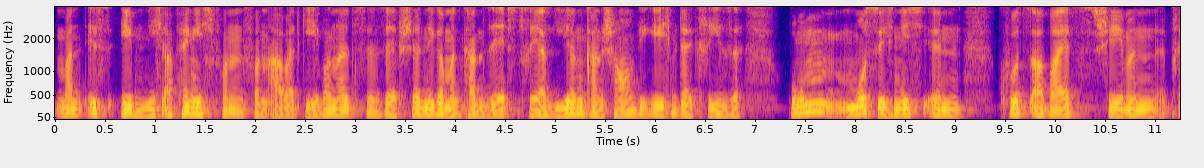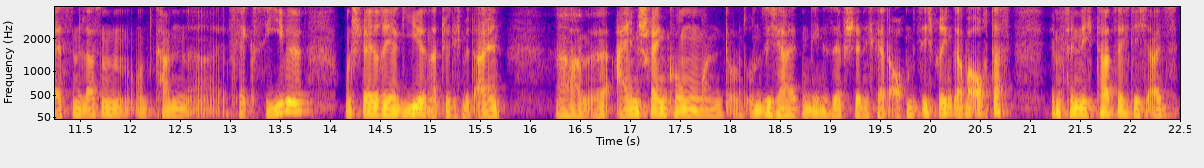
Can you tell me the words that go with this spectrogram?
man ist eben nicht abhängig von, von Arbeitgebern als äh, Selbstständiger. Man kann selbst reagieren, kann schauen, wie gehe ich mit der Krise um, muss sich nicht in Kurzarbeitsschemen pressen lassen und kann äh, flexibel und schnell reagieren, natürlich mit allen äh, Einschränkungen und, und Unsicherheiten, die eine Selbstständigkeit auch mit sich bringt. Aber auch das empfinde ich tatsächlich als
